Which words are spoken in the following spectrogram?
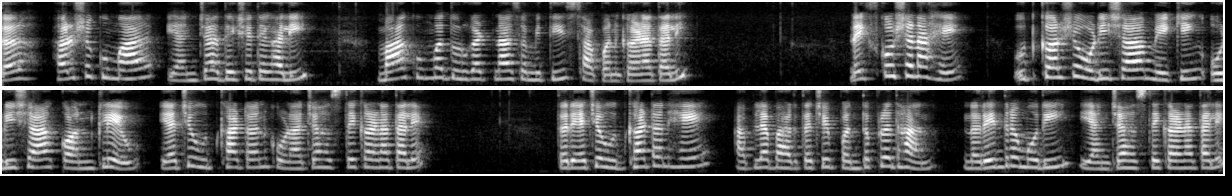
तर हर्षकुमार यांच्या अध्यक्षतेखाली महाकुंभ दुर्घटना समिती स्थापन करण्यात आली. नेक्स्ट क्वेश्चन आहे. उत्कर्ष ओडिशा मेकिंग ओडिशा कॉन्क्लेव्ह याचे उद्घाटन कोणाच्या हस्ते करण्यात आले? तर याचे उद्घाटन हे आपल्या भारताचे पंतप्रधान नरेंद्र मोदी यांच्या हस्ते करण्यात आले.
